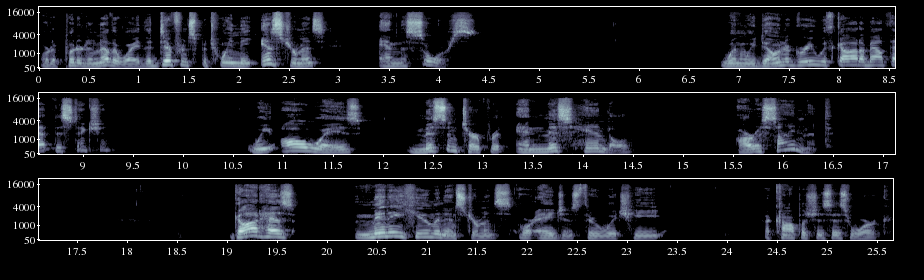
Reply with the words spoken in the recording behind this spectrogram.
Or to put it another way, the difference between the instruments and the source when we don't agree with God about that distinction, we always misinterpret and mishandle our assignment. God has many human instruments or agents through which He accomplishes His work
